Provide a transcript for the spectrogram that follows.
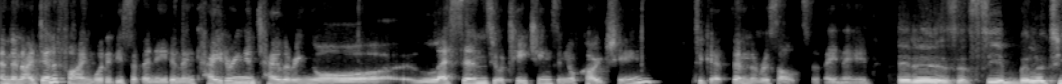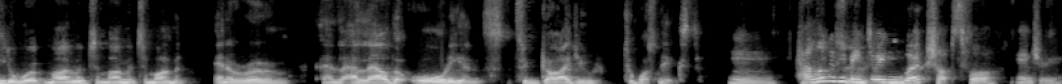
and then identifying what it is that they need, and then catering and tailoring your lessons, your teachings, and your coaching to get them the results that they need. It is. It's the ability to work moment to moment to moment in a room and allow the audience to guide you to what's next. Mm. How long have you been doing workshops for, Andrew?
